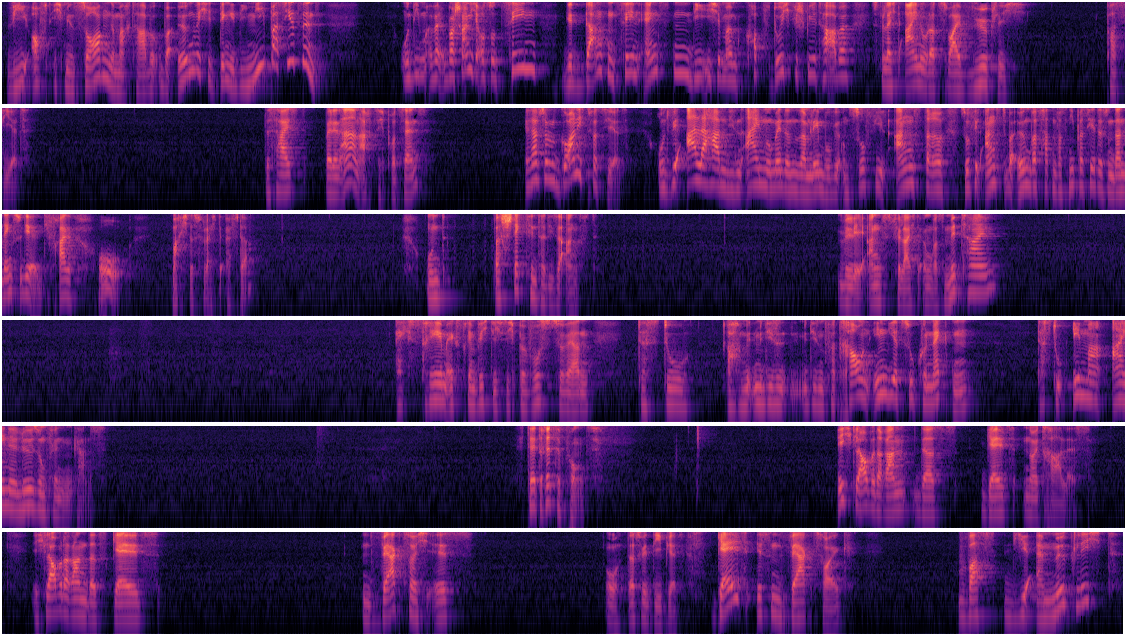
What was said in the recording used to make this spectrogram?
wie oft ich mir Sorgen gemacht habe über irgendwelche Dinge, die nie passiert sind. Und die wahrscheinlich aus so zehn Gedanken, zehn Ängsten, die ich in meinem Kopf durchgespielt habe, ist vielleicht eine oder zwei wirklich passiert. Das heißt, bei den anderen 80 Prozent ist absolut gar nichts passiert. Und wir alle haben diesen einen Moment in unserem Leben, wo wir uns so viel Angst, so viel Angst über irgendwas hatten, was nie passiert ist. Und dann denkst du dir die Frage, oh, mache ich das vielleicht öfter? Und was steckt hinter dieser Angst? Will die Angst vielleicht irgendwas mitteilen? Extrem, extrem wichtig, sich bewusst zu werden, dass du, ach, mit, mit, diese, mit diesem Vertrauen in dir zu connecten, dass du immer eine Lösung finden kannst. Der dritte Punkt. Ich glaube daran, dass Geld neutral ist. Ich glaube daran, dass Geld ein Werkzeug ist. Oh, das wird deep jetzt. Geld ist ein Werkzeug, was dir ermöglicht,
